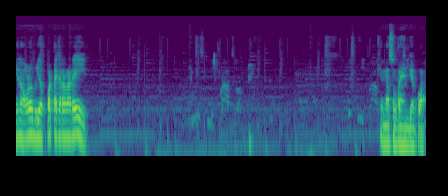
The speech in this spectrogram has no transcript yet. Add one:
ஏன்னா அவ்வளோ பெரிய அப்பாட்டக்காரனா டேய். என்ன சொல்கிறாங்கன்னு கேட்போம்.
